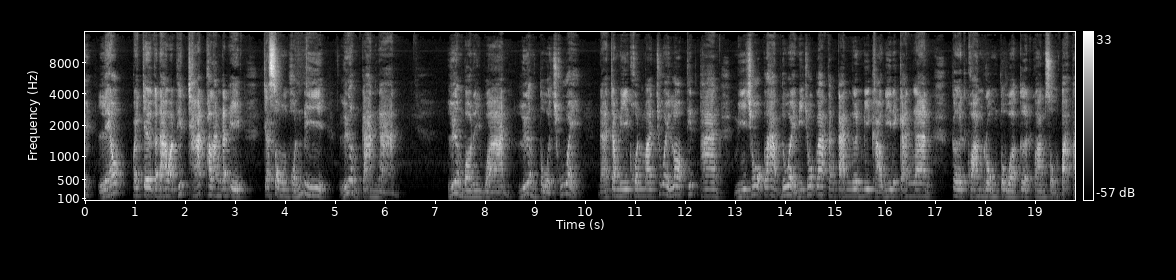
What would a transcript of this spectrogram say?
ย แล้วไปเจอกับดาวอาทิตย์ชาร์จพลังกันอีก จะส่งผลดีเรื่องการงาน เรื่องบริวารเรื่องตัวช่วยนะจะมีคนมาช่วยรอบทิศทาง มีโชคลาภด้วย มีโชคลาภทางการเงิน มีข่าวดีในการงาน เกิดความลงตัว เกิดความสมปรารถ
